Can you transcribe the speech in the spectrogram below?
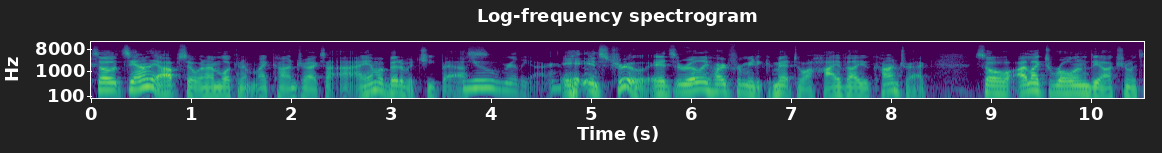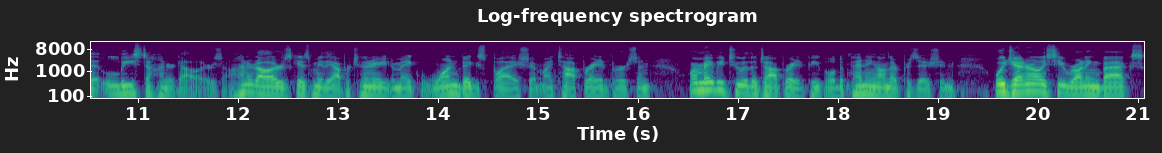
So see, I'm the opposite when I'm looking at my contracts. I, I am a bit of a cheap ass. You really are. It, it's true. It's really hard for me to commit to a high value contract. So I like to roll into the auction with at least $100. $100 gives me the opportunity to make one big splash at my top rated person or maybe two of the top rated people, depending on their position. We generally see running backs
